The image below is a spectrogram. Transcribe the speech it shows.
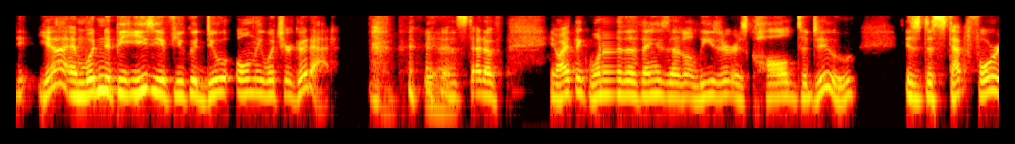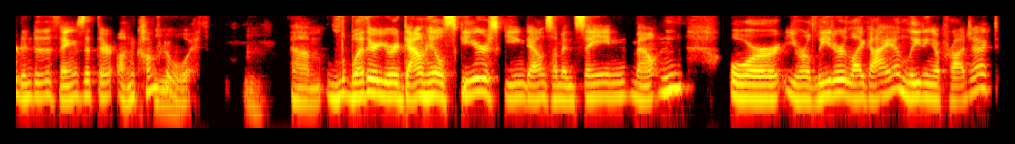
Yeah. And wouldn't it be easy if you could do only what you're good at? Yeah. Instead of, you know, I think one of the things that a leader is called to do is to step forward into the things that they're uncomfortable mm. with. Mm. Um, whether you're a downhill skier skiing down some insane mountain, or you're a leader like I am leading a project,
